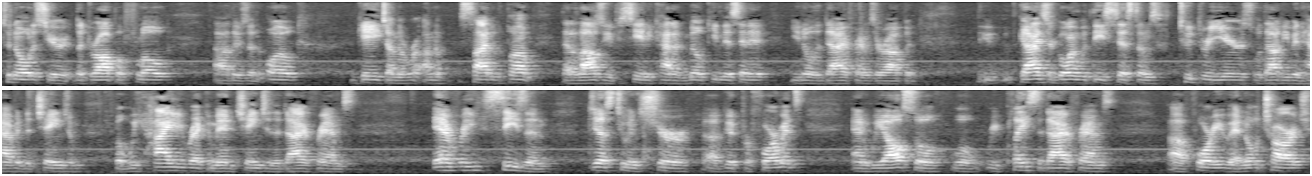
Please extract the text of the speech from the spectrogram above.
to notice your the drop of flow. Uh, there's an oil gauge on the on the side of the pump that allows you if you see any kind of milkiness in it, you know the diaphragms are out. But the guys are going with these systems two three years without even having to change them. But we highly recommend changing the diaphragms every season just to ensure uh, good performance. And we also will replace the diaphragms uh, for you at no charge.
